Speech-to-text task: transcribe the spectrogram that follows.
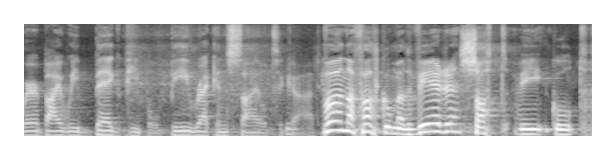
Whereby we beg people, be reconciled to God. Bøna folk om at være sott vi god.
